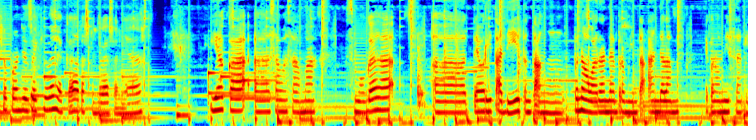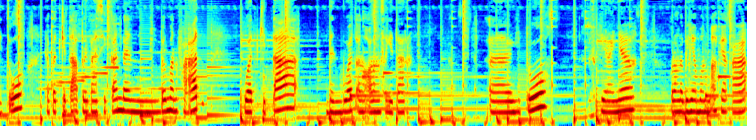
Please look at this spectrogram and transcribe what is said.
Syukron jazakillah ya kak atas penjelasannya. Iya kak, uh, sama-sama. Semoga uh, teori tadi tentang penawaran dan permintaan dalam ekonomi Islam itu dapat kita aplikasikan dan bermanfaat buat kita dan buat orang-orang sekitar. Uh, gitu, sekiranya kurang lebihnya mohon maaf ya kak.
